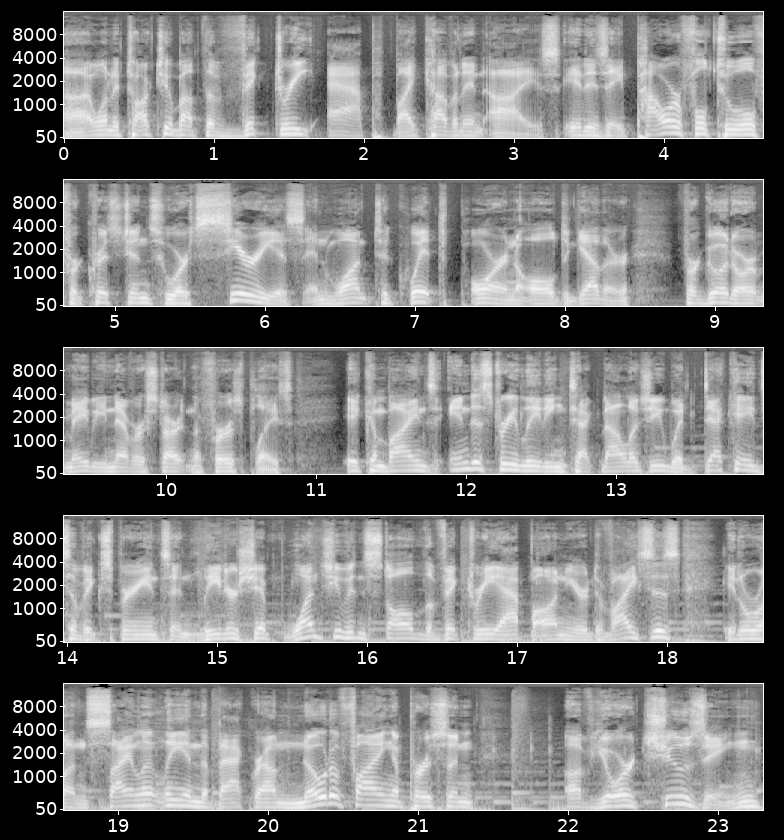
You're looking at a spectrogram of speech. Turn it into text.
Uh, I want to talk to you about the Victory app by Covenant Eyes. It is a powerful tool for Christians who are serious and want to quit porn altogether for good or maybe never start in the first place. It combines industry leading technology with decades of experience and leadership. Once you've installed the Victory app on your devices, it'll run silently in the background, notifying a person of your choosing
